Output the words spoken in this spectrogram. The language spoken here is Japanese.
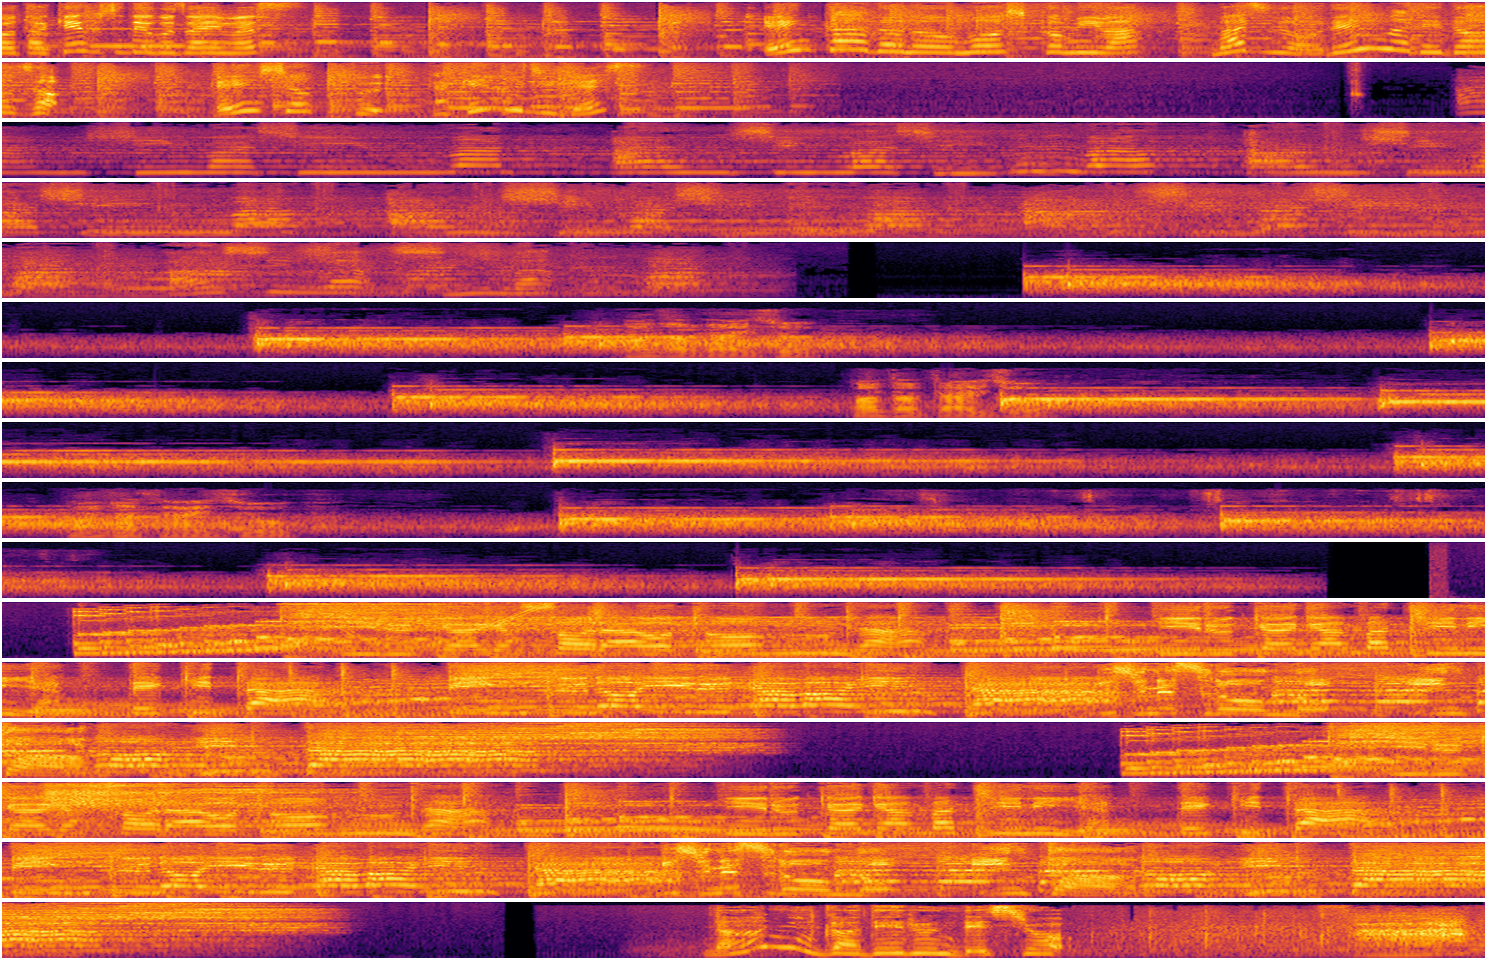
の竹藤でございます。円カードのお申し込みはまずお電話でどうぞ。円ショップ竹藤です。安心は神話安心は神話安心は神話安心は神話安心は神話安心は神話。まだ大丈夫。まだ大丈夫。まだ大丈夫。イルカが空を飛んだイルカが街にやってきた。ピンクのイルカはインター。ビジネスローンのインター。のインター。イルカが空を飛んだ。イルカが街にやってきた。ピンクのイルカはインタビジネスローンのインター。ーのインター。何が出るんでしょう？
